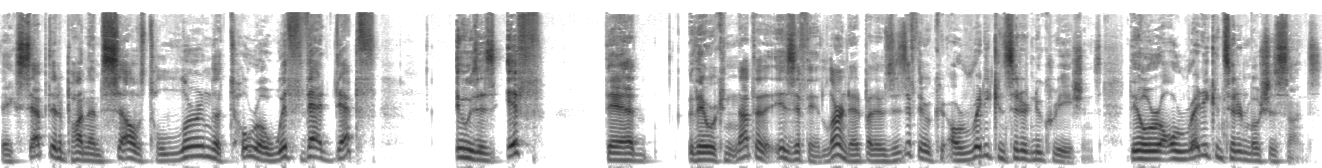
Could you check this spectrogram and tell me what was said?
they accepted upon themselves to learn the Torah with that depth. It was as if they had they were not that it is if they had learned it, but it was as if they were already considered new creations. They were already considered Moshe's sons.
